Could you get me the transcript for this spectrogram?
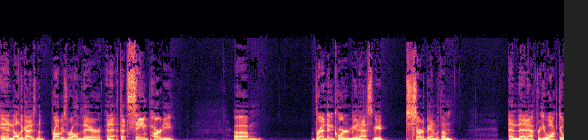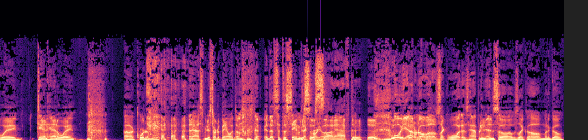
and all the guys in the Broadways were all there. And at that same party, um, Brendan cornered me and asked me to start a band with him. And then after he walked away, Dan Hanaway uh, cornered me and asked me to start a band with them. and that's at the same exact so party. sought after. Yeah. well, yeah, I don't know. I was like, what is happening? And so I was like, oh, I'm gonna go.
